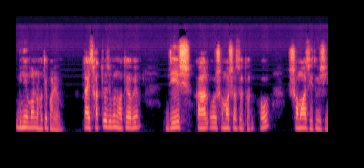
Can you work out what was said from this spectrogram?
বিনির্মাণ হতে পারে। তাই ছাত্র জীবন হতে হবে দেশ, কাল ও সমাজ সচেতন ও সমাজ হিতৈষী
